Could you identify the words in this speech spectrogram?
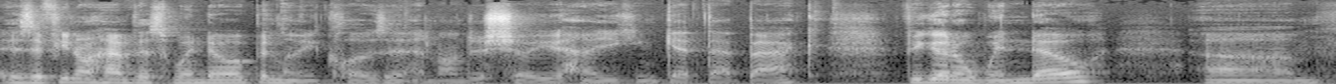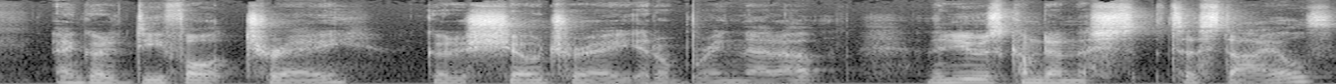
is if you don't have this window open, let me close it and I'll just show you how you can get that back. If you go to window um, and go to default tray, go to show tray, it'll bring that up. And then you just come down to, to styles,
